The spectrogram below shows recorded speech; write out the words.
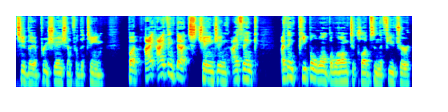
to the appreciation for the team. But I, I think that's changing. I think I think people won't belong to clubs in the future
